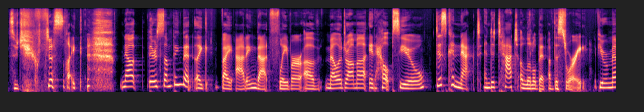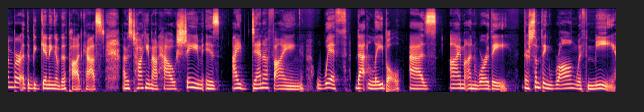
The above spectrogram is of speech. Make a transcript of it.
So you just like, now there's something that, like, by adding that flavor of melodrama, it helps you disconnect and detach a little bit of the story. If you remember at the beginning of the podcast, I was talking about how shame is identifying with that label as I'm unworthy. There's something wrong with me.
